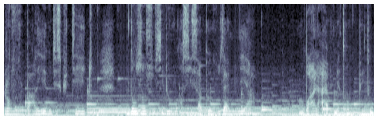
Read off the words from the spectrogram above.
Genre, vous vous parlez, vous discutez et tout. Dans un souci de voir si ça peut vous amener à. Voilà, à vous mettre en couple et tout.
